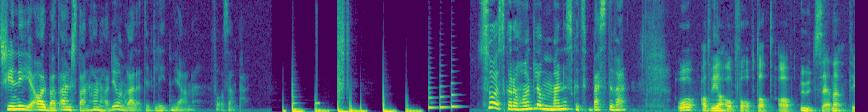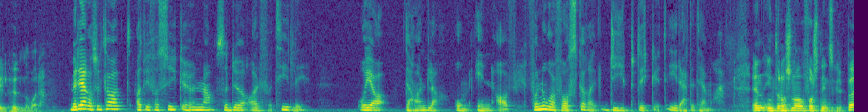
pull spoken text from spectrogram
Geniet Albert Einstein han hadde jo en relativt liten hjerne, f.eks. Så skal det handle om menneskets beste venn. Og at vi er altfor opptatt av utseendet til hundene våre. Med det resultat at vi får syke hunder som dør altfor tidlig. Og ja, det handler om innavl. For nå har forskere dypdykket i dette temaet. En internasjonal forskningsgruppe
